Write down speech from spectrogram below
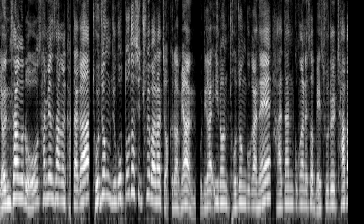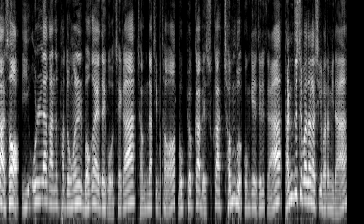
연상으로 3연상을 갔다가 조정 주고 또다시 출발하죠. 그러면 우리가 이런 조정 구간에 하단 구간에서 매수를 잡아서 이 올라가는 파동을 먹어야 되고 제가 정답지부터 목표가 매수가 전부 공개해 드리니까 반드시 받아가시기 바랍니다.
